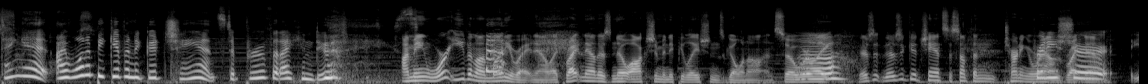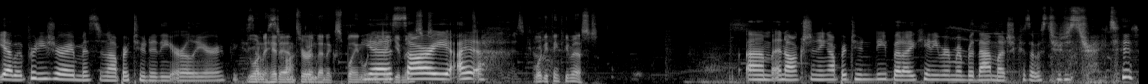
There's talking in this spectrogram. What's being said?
Dang it! I want to be given a good chance to prove that I can do things. I mean, we're even on money right now. Like right now, there's no auction manipulations going on, so we're Ugh. like, there's a, there's a good chance of something turning pretty around sure. right now. Yeah, but pretty sure I missed an opportunity earlier because You want to was hit enter and then explain what yeah, you think you sorry. I missed? What do you think you missed? um an auctioning opportunity, but I can't even remember that much because I was too distracted.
